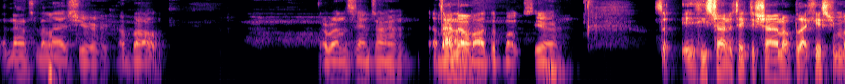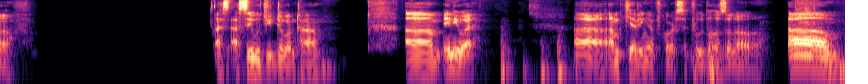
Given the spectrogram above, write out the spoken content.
announcement last year about around the same time about about the books. Yeah. So he's trying to take the shine off Black History Month. I, I see what you're doing, Tom. Um. Anyway, uh, I'm kidding, of course. If who knows it all. Um.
